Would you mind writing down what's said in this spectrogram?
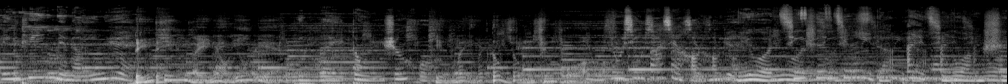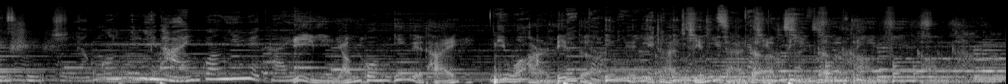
聆听美妙音乐，聆听美妙音乐，品味动人生活，品味动人生活，用心发现好音乐，你我亲身经历的爱情往事。阳光音乐台，阳光音乐台，一米阳光音乐台，你我耳边的音乐驿站，精彩的避风港。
